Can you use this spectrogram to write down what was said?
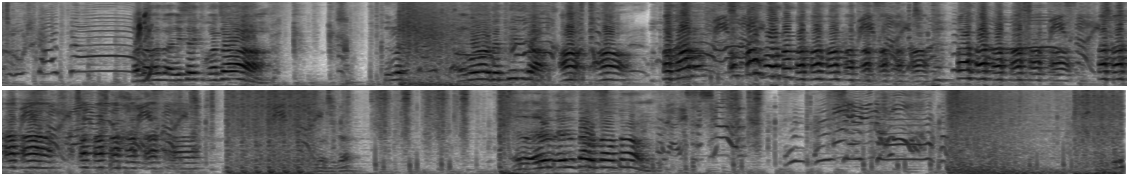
가자, 가자, A 사이트 가자. 들러, 이거 내 필이다. 아, 아. 감사합니다. 애들, 애들, 애들 다운, 다운, 다운.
